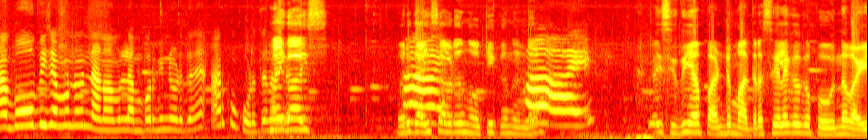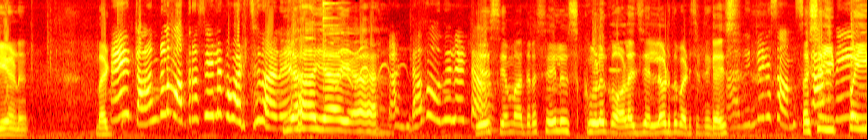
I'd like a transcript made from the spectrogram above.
ആ ബോബി ചമ്മണ്ണൂരിനാണോ നമ്മൾ ലംബോർഗിന് കൊടുത്തത്? ആർക്കും കൊടുത്തത് ഇത് ഞാൻ പണ്ട് മദ്രസയിലേക്കൊക്കെ പോകുന്ന വഴിയാണ്. മദ്രസയിലും സ്കൂൾ കോളേജ് എല്ലായിടത്തും പഠിച്ചിട്ടുണ്ട് ഗൈസ് പക്ഷെ ഇപ്പൊ ഈ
